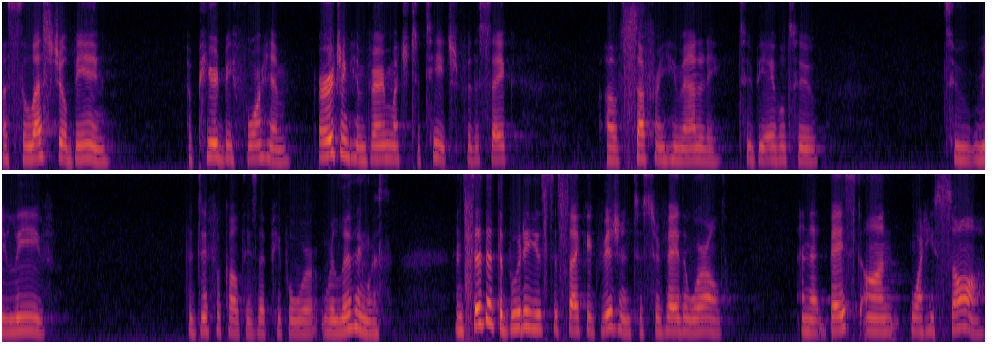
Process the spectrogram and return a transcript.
a celestial being appeared before him, urging him very much to teach for the sake of suffering humanity, to be able to, to relieve the difficulties that people were, were living with. And said that the Buddha used his psychic vision to survey the world And that based on what he saw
